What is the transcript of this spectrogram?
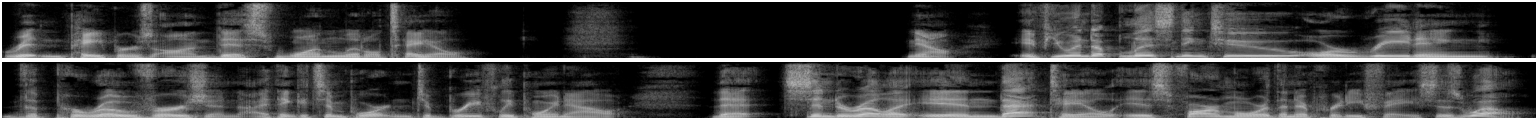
written papers on this one little tale. Now, if you end up listening to or reading the Perrault version, I think it's important to briefly point out that Cinderella in that tale is far more than a pretty face as well.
